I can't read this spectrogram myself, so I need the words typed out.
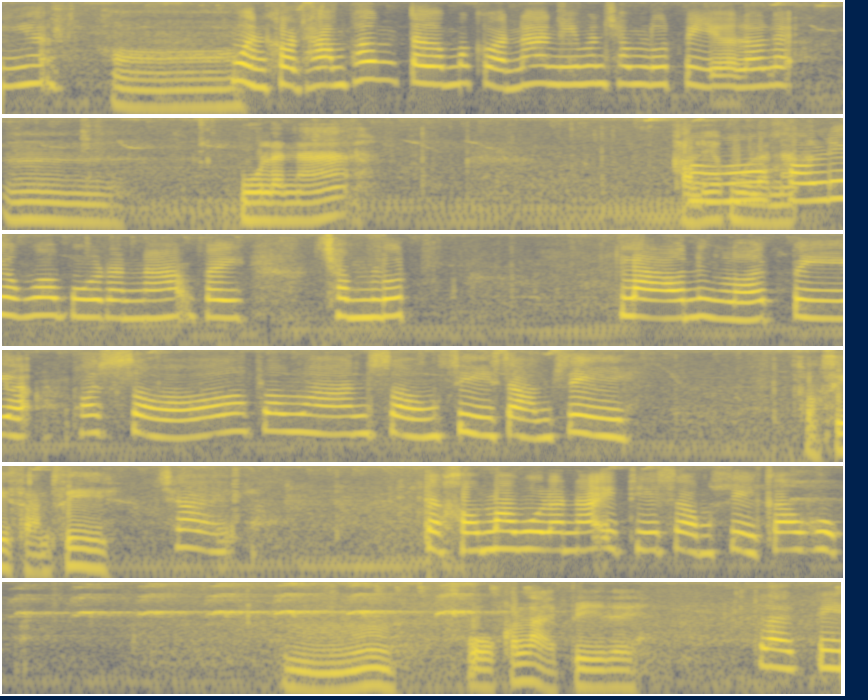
นี้อะอ๋อ เหมือนเขาทำเพิ่มเติมมาก่อนหน้านี้มันชำรุดไปเยอะแล้วแหละอืมบูรณะเขาเรียกบูรอ๋อณะเขาเรียกว่าบูรณะไปชำรุด ราวหนึ่งร้อยปีอะพศประมาณสองสี่สามสี่สองสี่สามสี่ใช่ แต่เขามาบูรณะอีกทีสองสี่เก้าหกอืมโอ้ก็หลายปีเลย หลายปี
